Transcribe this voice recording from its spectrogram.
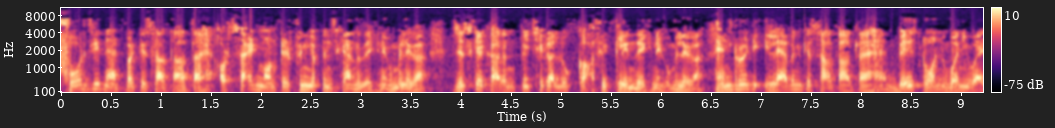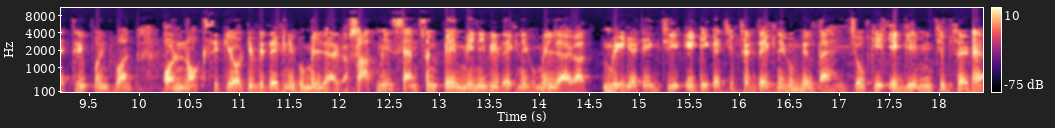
4G नेटवर्क के साथ आता है और साइड माउंटेड फिंगरप्रिंट स्कैनर देखने को मिलेगा जिसके कारण पीछे का लुक काफ़ी क्लीन देखने को मिलेगा एंड्रॉइड 11 के साथ आता है based on one U three point one और नॉक सिक्योरिटी भी देखने को मिल जाएगा साथ में सैमसंग पे मिनी भी देखने को मिल जाएगा मीडिया टेक जी एटी का चिपसेट देखने को मिलता है जो की एक गेमिंग चिपसेट है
